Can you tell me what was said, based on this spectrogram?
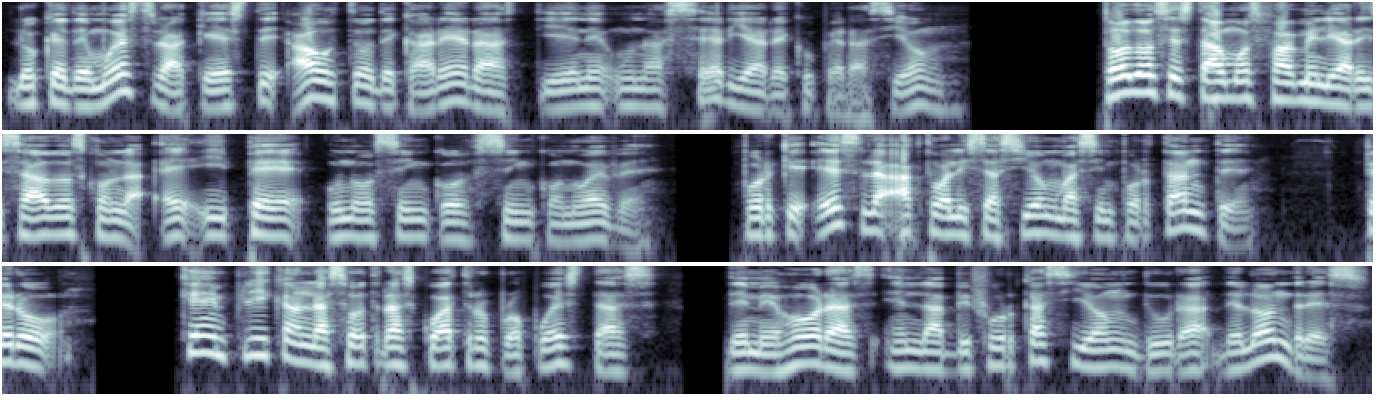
lo que demuestra que este auto de carreras tiene una seria recuperación. Todos estamos familiarizados con la EIP 1559, porque es la actualización más importante. Pero, ¿qué implican las otras cuatro propuestas de mejoras en la bifurcación dura de Londres?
